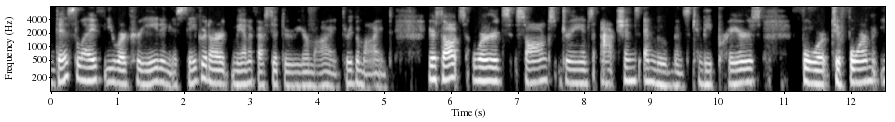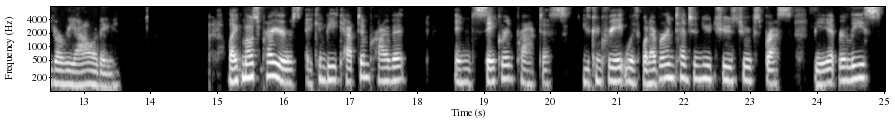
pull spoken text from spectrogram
This life you are creating is sacred art manifested through your mind through the mind your thoughts, words, songs, dreams, actions, and movements can be prayers for to form your reality. Like most prayers, it can be kept in private in sacred practice. You can create with whatever intention you choose to express, be it release,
